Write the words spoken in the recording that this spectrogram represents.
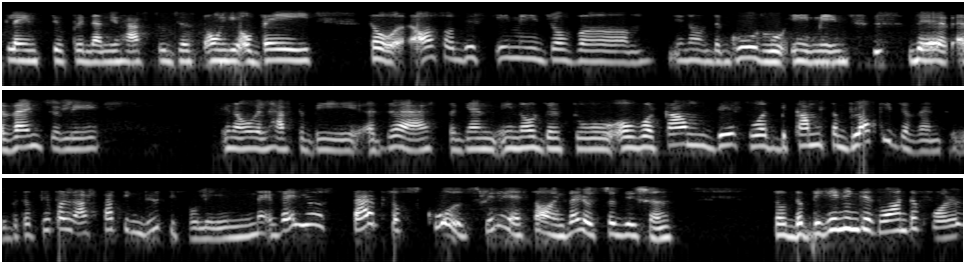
plain stupid, and you have to just only obey. So also this image of um, you know the guru image there eventually you know will have to be addressed again in order to overcome this what becomes a blockage eventually because people are starting beautifully in various types of schools really I saw in various traditions. So the beginning is wonderful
